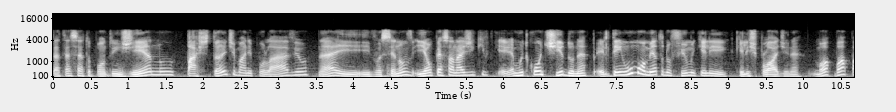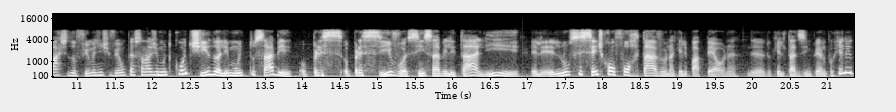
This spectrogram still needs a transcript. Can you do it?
até certo ponto ingênuo, bastante manipulável, né? E, e, você não e é um personagem que é muito contido, né? Ele tem um momento no filme que ele que ele explode, né? Boa, boa parte do filme a gente vê um personagem muito contido ali, muito, sabe, opress, opressivo assim, sabe? Ele tá ali, ele, ele não se sente confortável naquele papel, né? Do, do que ele tá desempenhando, porque ele,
